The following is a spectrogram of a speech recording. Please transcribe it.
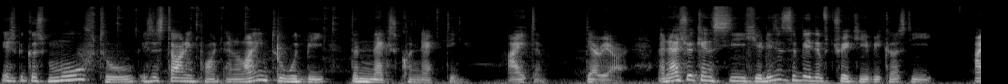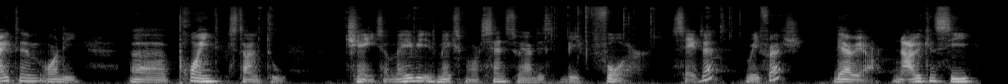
is because move to is the starting point and line to would be the next connecting item. There we are. And as you can see here, this is a bit of tricky because the item or the uh, point is starting to change. So maybe it makes more sense to have this before. Save that, refresh. There we are. Now you can see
